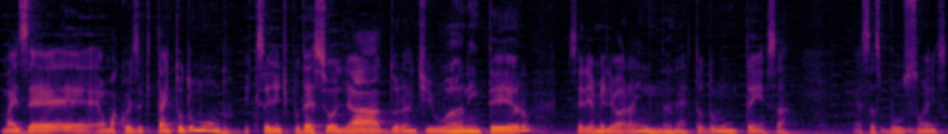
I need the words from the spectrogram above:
mas é, é uma coisa que tá em todo mundo. E que se a gente pudesse olhar durante o ano inteiro, seria melhor ainda, né? Todo mundo tem essa, essas pulsões.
